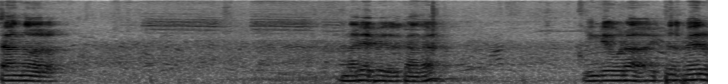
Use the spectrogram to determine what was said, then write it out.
சார்ந்தவர் நிறைய பேர் இருக்காங்க. இங்கே கூட இத்தனை பேர்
